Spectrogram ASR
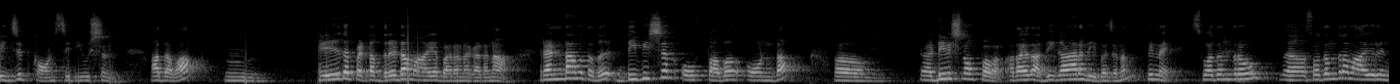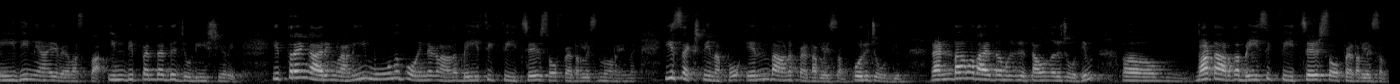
rigid constitution അഥവാ എഴുതപ്പെട്ട ദൃഢമായ ഭരണഘടന. രണ്ടാമത്തത് division of power on the division of power അതായത് അധികാര വിഭജനം പിന്നെ സ്വതന്ത്രവും സ്വതന്ത്രമായൊരു നീതിന്യായ വ്യവസ്ഥ ഇൻഡിപെൻഡന്റ് ജുഡീഷ്യറി ഇത്രയും കാര്യങ്ങളാണ് ഈ മൂന്ന് പോയിന്റുകളാണ് ബേസിക് ഫീച്ചേഴ്സ് ഓഫ് ഫെഡറലിസം എന്ന് പറയുന്നത്. ഈ സെക്ഷനിൽ നിന്ന് അപ്പോൾ എന്താണ് ഫെഡറലിസം ഒരു ചോദ്യം. രണ്ടാമതായിട്ട് നമുക്ക് കിട്ടാവുന്ന ഒരു ചോദ്യം what are the basic features of federalism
